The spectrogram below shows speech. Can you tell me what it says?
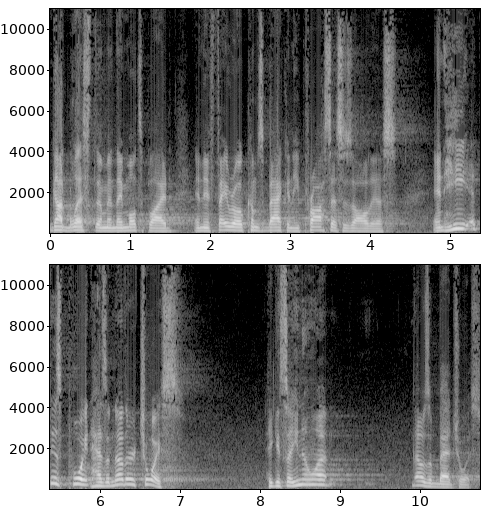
God blessed them and they multiplied. And then Pharaoh comes back and he processes all this. And he, at this point, has another choice. He can say, you know what? That was a bad choice.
